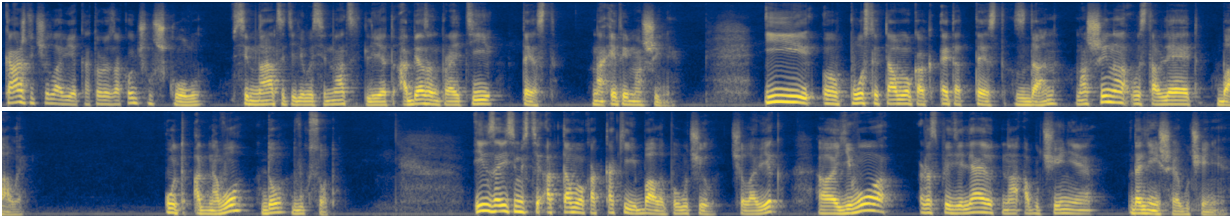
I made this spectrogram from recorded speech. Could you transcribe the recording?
Каждый человек, который закончил школу в 17 или 18 лет, обязан пройти тест на этой машине. И э, после того, как этот тест сдан, машина выставляет баллы от 1 до 200. И в зависимости от того, как, какие баллы получил человек, э, его распределяют на обучение, дальнейшее обучение.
